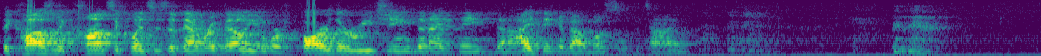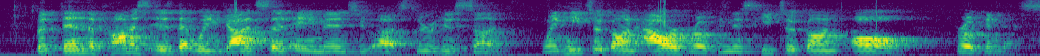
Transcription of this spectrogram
The cosmic consequences of that rebellion were farther reaching than I think than I think about most of the time. but then the promise is that when God said amen to us through his son, when he took on our brokenness, he took on all brokenness.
